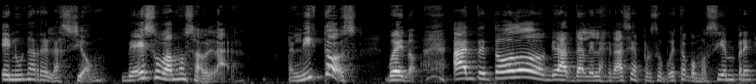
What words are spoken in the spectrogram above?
en una relación. De eso vamos a hablar. ¿Están listos? Bueno, ante todo, darle las gracias, por supuesto, como siempre.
